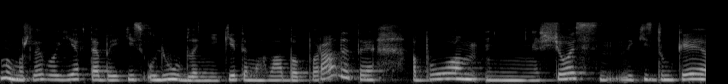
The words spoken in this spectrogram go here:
ну, можливо, є в тебе якісь улюблені, які ти могла би порадити, або щось, якісь думки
